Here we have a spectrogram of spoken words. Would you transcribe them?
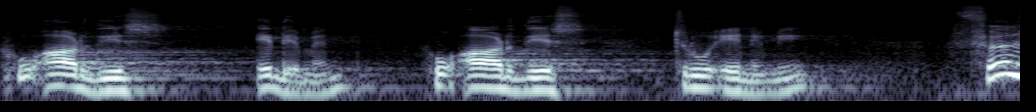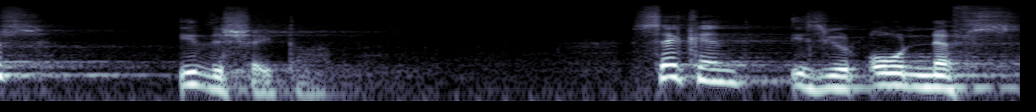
Who are these element? Who are this true enemy? First is the shaitan. Second is your own nafs.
